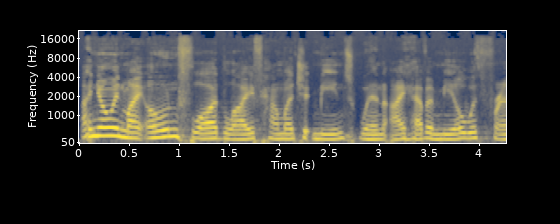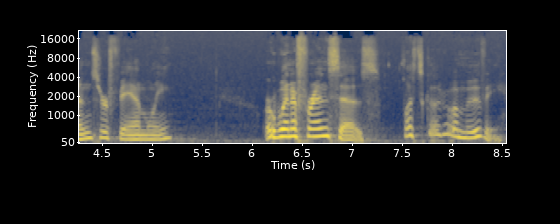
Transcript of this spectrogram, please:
I know in my own flawed life how much it means when I have a meal with friends or family, or when a friend says, Let's go to a movie.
